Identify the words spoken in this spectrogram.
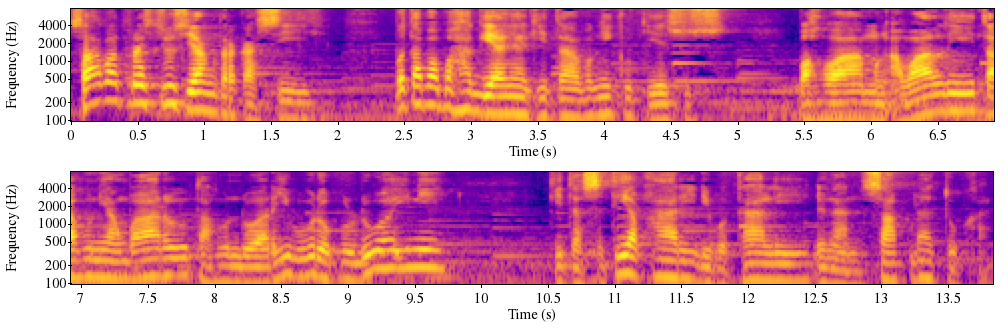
Sahabat Fresh yang terkasih, betapa bahagianya kita mengikut Yesus bahwa mengawali tahun yang baru tahun 2022 ini kita setiap hari dibekali dengan sabda Tuhan.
